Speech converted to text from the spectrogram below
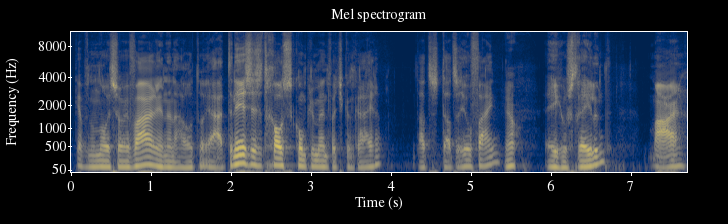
ik heb het nog nooit zo ervaren in een auto. Ja, ten eerste is het grootste compliment wat je kan krijgen. Dat is, dat is heel fijn. Ja. Ego-strelend. Maar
